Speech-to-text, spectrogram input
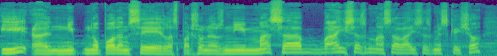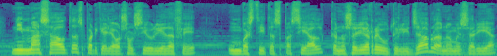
i eh, ni, no poden ser les persones ni massa baixes, massa baixes més que això, ni massa altes, perquè llavors se'ls hauria de fer un vestit especial que no seria reutilitzable, només seria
